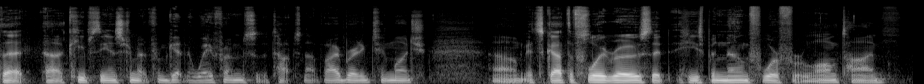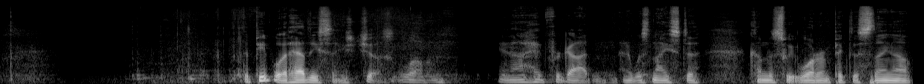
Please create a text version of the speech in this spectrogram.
that uh, keeps the instrument from getting away from him so the top's not vibrating too much. Um, it's got the Floyd Rose that he's been known for for a long time. The people that have these things just love them. And I had forgotten, and it was nice to come to Sweetwater and pick this thing up.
